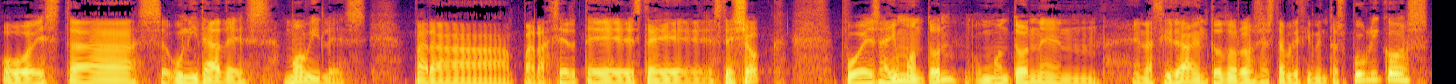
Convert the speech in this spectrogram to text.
o estas unidades móviles para, para hacerte este, este shock, pues hay un montón, un montón en, en la ciudad, en todos los establecimientos públicos,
